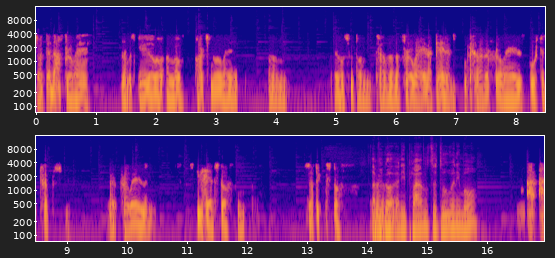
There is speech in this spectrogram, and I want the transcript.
So I did that for a while, and it was good. I, lo- I love parts of Norway. Um, I've also done Canada for a while. I in Canada for a while, hosted trips uh, for a while, and steelhead stuff and stuff. Have you got Uh, any plans to do any more? I, I,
